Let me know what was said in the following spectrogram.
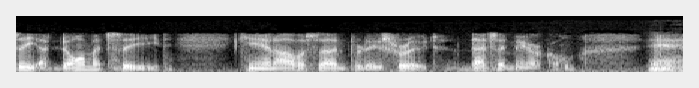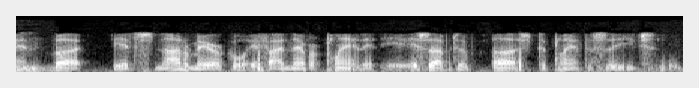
seed, a dormant seed, can all of a sudden produce fruit. That's a miracle. Mm-hmm. And but it's not a miracle if I never plant it. It's up to us to plant the seeds.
